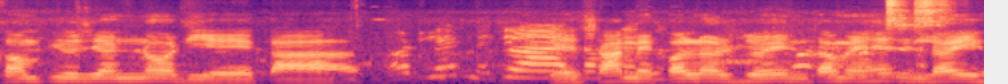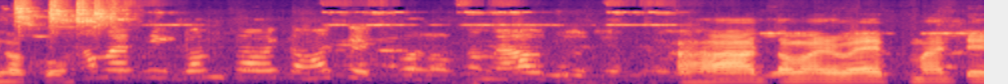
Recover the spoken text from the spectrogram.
કન્ફ્યુઝન ન રહે એક આ સામે કલર જોઈને તમે હે ને લઈ શકો. હા તમારી વાઈફ માટે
